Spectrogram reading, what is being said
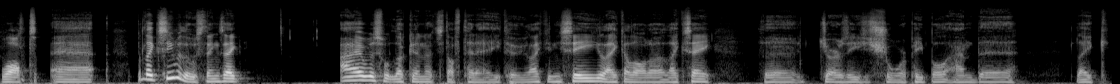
what. Uh, but like, see with those things like. I was looking at stuff today too, like, and you see like a lot of like, say, the Jersey Shore people and the like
